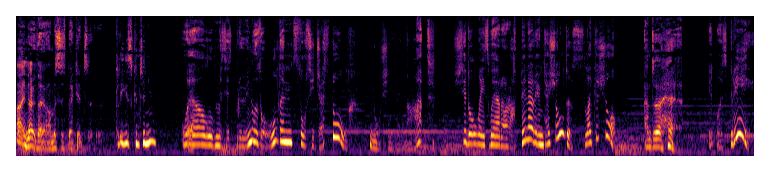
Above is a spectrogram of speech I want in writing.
I know they are, Mrs. Beckett. Please continue. Well, Mrs. Bruin was old, and so she dressed old. No shame in that. She'd always wear a wrapping around her shoulders, like a shawl. And her hair? It was grey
